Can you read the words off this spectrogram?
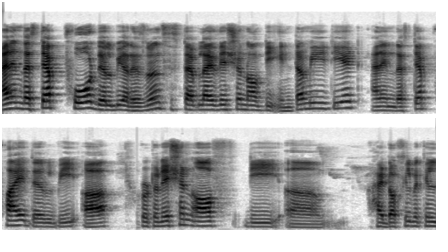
and in the step 4 there will be a resonance stabilization of the intermediate and in the step 5 there will be a protonation of the um, hydroxyl methyl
